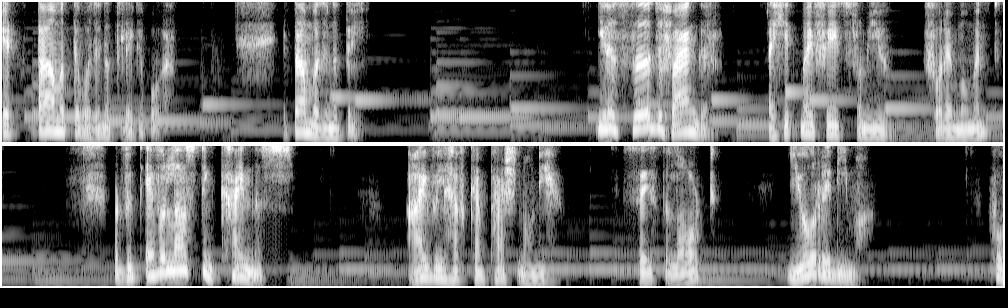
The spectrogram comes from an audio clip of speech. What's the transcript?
എട്ടാമത്തെ വചനത്തിലേക്ക് പോകാം. എട്ടാം വചനത്തിൽ in a surge of anger I hid my face from you for a moment but with everlasting kindness I will have compassion on you says the Lord your redeemer ഹോ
